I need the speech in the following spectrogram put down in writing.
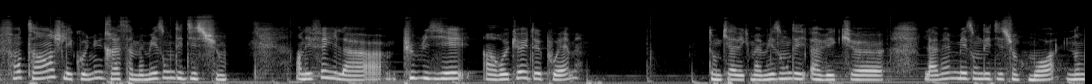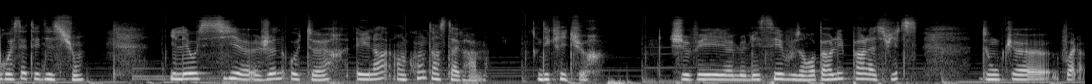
Fantin, je l'ai connu grâce à ma maison d'édition en effet, il a publié un recueil de poèmes. Donc avec ma maison avec euh, la même maison d'édition que moi, nombre 7 éditions. Il est aussi euh, jeune auteur et il a un compte Instagram d'écriture. Je vais le laisser vous en reparler par la suite. Donc euh, voilà.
